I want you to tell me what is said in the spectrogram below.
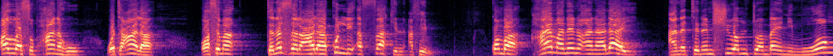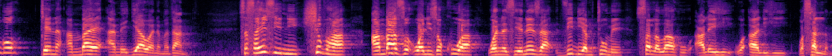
allah subhanahu wa taala wasema tanazzal ala kulli afakin athim. Kwamba haya maneno anadai anateremshiwa mtu ambaye ni muongo tena ambaye amejawa na madhambi. Sasa hizi ni shubha ambazo walizokuwa wanazieneza dhidi ya mtume sallallahu alaihi wa wasallam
